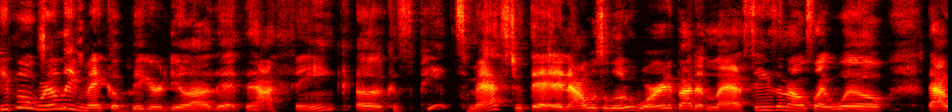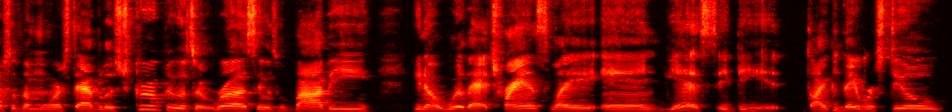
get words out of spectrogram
People really make a bigger deal out of that than I think. Uh, because Pete's mastered that. And I was a little worried about it last season. I was like, well, that was with a more established group. It was with Russ, it was with Bobby. You know, will that translate? And yes, it did. Like they were still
